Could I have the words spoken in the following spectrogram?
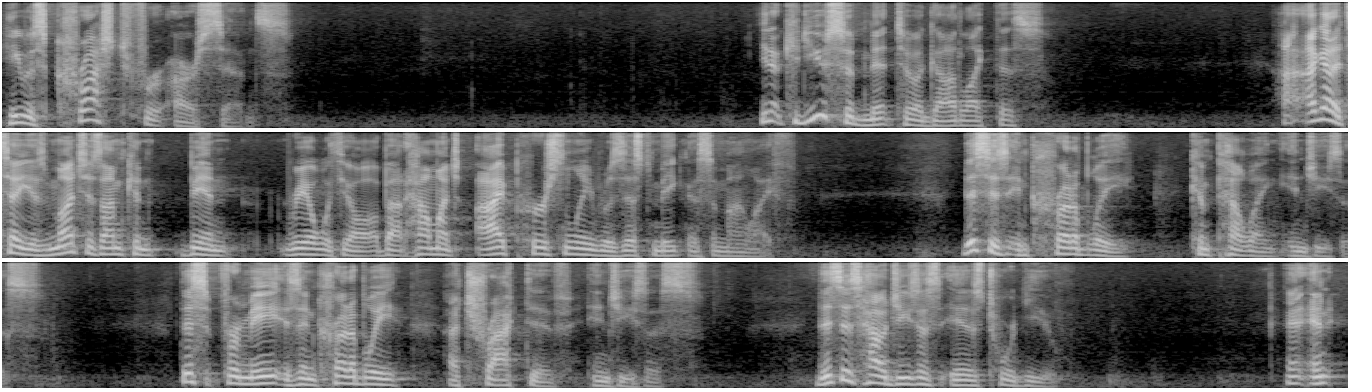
He was crushed for our sins. You know, could you submit to a God like this? I, I got to tell you, as much as I'm con- being real with y'all about how much I personally resist meekness in my life, this is incredibly compelling in Jesus. This, for me, is incredibly attractive in Jesus. This is how Jesus is toward you. And, and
